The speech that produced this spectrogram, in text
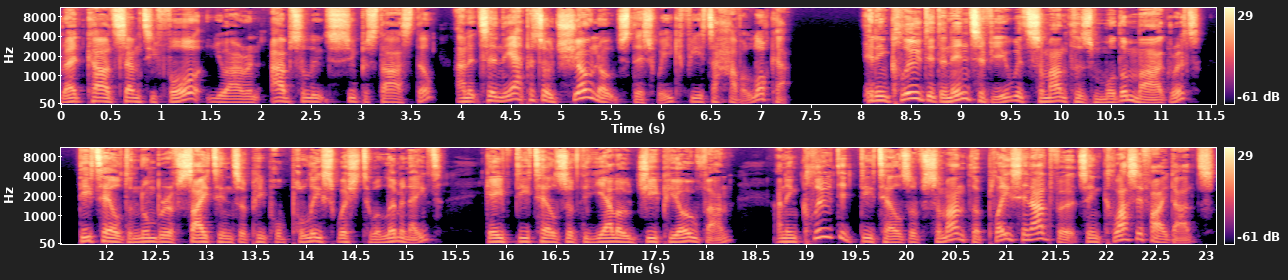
Red Card 74, you are an absolute superstar still, and it's in the episode show notes this week for you to have a look at. It included an interview with Samantha's mother, Margaret, detailed a number of sightings of people police wished to eliminate, gave details of the yellow GPO van, and included details of Samantha placing adverts in classified ads,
